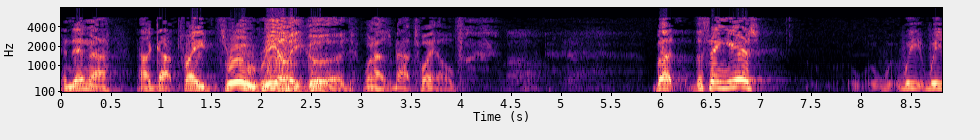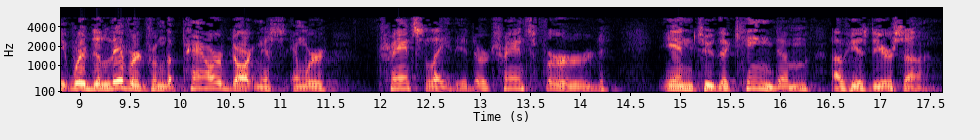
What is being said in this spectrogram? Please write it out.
And then I, I got prayed through really good when I was about 12. but the thing is, we, we, we're delivered from the power of darkness and we're translated or transferred into the kingdom of His dear Son.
